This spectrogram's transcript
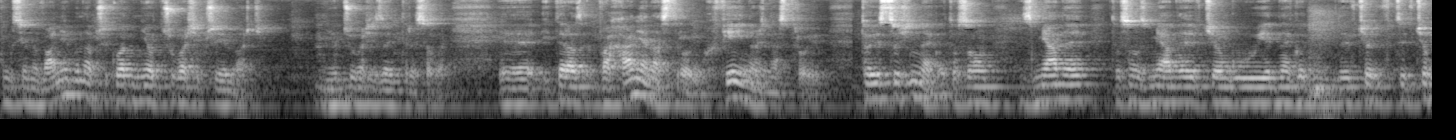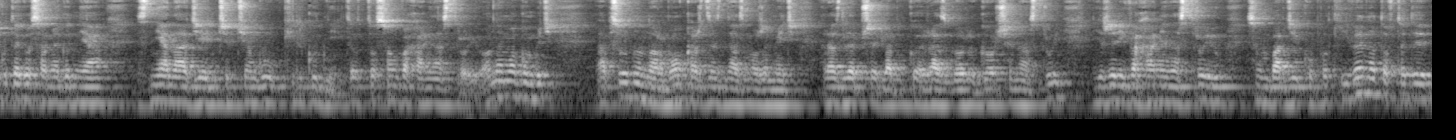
funkcjonowanie, bo na przykład nie odczuwa się przyjemności, nie odczuwa się zainteresowań. I teraz wahania nastroju, chwiejność nastroju, to jest coś innego. To są zmiany, to są zmiany w ciągu jednego, w ciągu tego samego dnia, z dnia na dzień, czy w ciągu kilku dni. To, to są wahania nastroju. One mogą być absolutną normą. Każdy z nas może mieć raz lepszy, raz gorszy nastrój. Jeżeli wahania nastroju są bardziej kłopotliwe, no to wtedy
